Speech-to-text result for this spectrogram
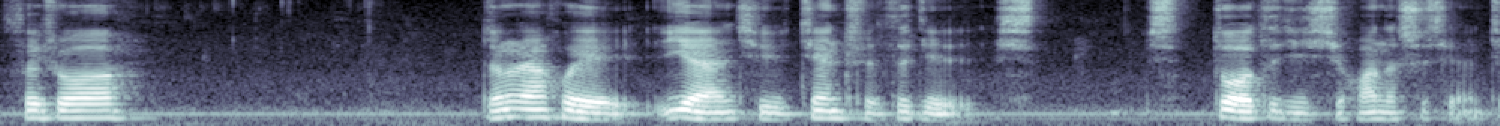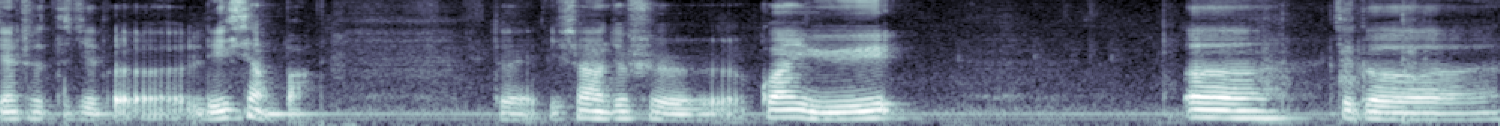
所以说仍然会依然去坚持自己做自己喜欢的事情，坚持自己的理想吧。对，以上就是关于。呃，这个《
